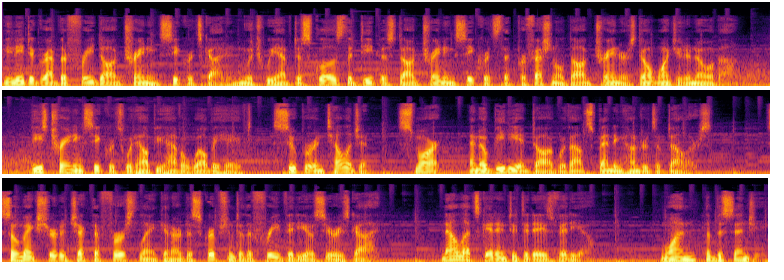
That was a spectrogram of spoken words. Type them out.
you need to grab the free dog training secrets guide in which we have disclosed the deepest dog training secrets that professional dog trainers don't want you to know about. These training secrets would help you have a well-behaved, super intelligent, smart, and obedient dog without spending hundreds of dollars. So make sure to check the first link in our description to the free video series guide. Now let's get into today's video. 1. The Basenji.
